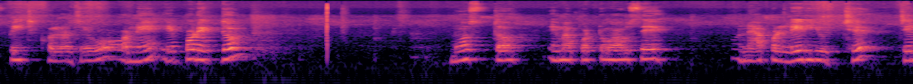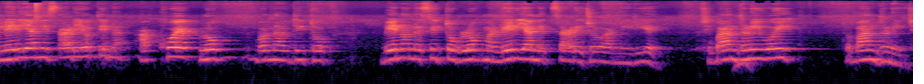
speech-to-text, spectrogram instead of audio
સ્પીચ કલર જેવો અને એ પણ એકદમ મસ્ત. એમાં પટ્ટો આવશે અને આ પણ લેરિયું જ છે. જે લેરિયાની સાડી હતી ને, આખો એક બ્લોગ બનાવી દીધો. બહેનોને સીધો બ્લોગમાં લેરિયાની જ સાડી જોવાની રહે. પછી બાંધણી હોય તો બાંધણી જ.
